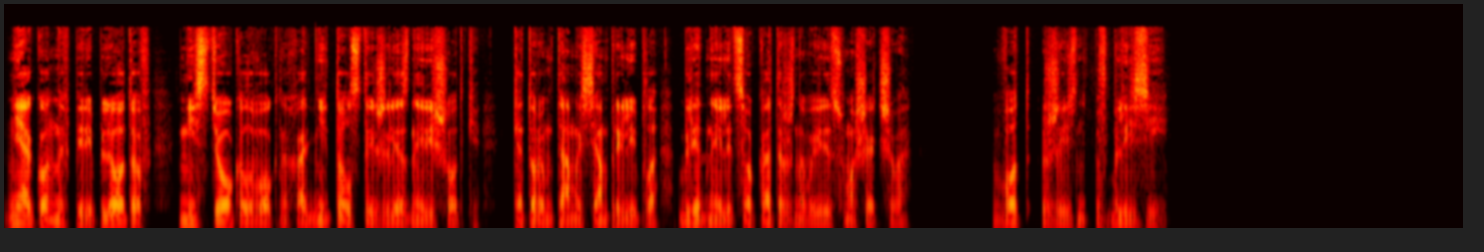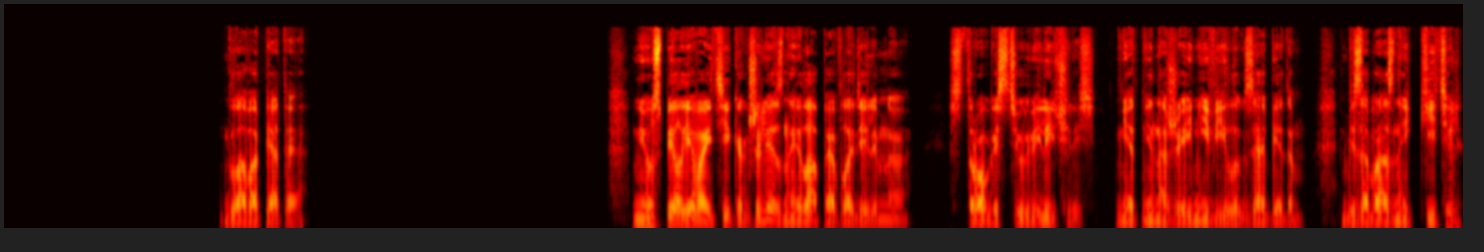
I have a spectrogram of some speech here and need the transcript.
Ни оконных переплетов, ни стекол в окнах, одни толстые железные решетки, к которым там и сям прилипло бледное лицо каторжного или сумасшедшего. Вот жизнь вблизи. Глава пятая. Не успел я войти, как железные лапы овладели мною. Строгости увеличились. Нет ни ножей, ни вилок за обедом. Безобразный китель,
